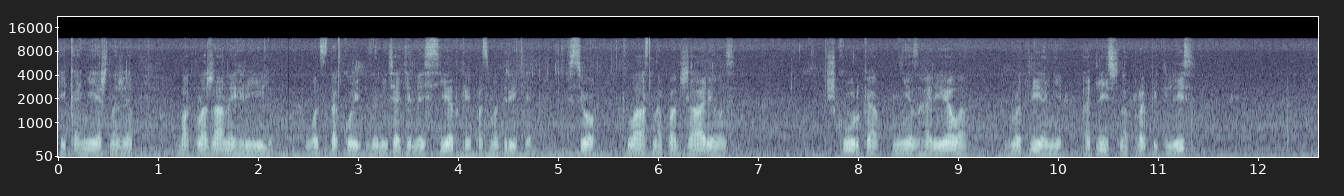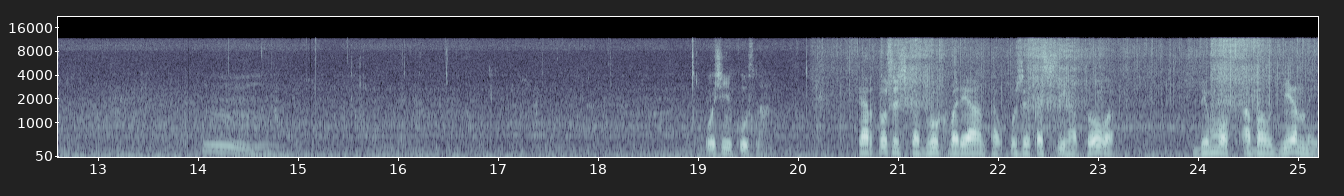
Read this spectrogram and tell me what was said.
И, конечно же, баклажаны гриль. Вот с такой замечательной сеткой. Посмотрите, все классно поджарилось. Шкурка не сгорела. Внутри они отлично пропеклись. Очень вкусно. Картошечка двух вариантов уже почти готова. Дымок обалденный,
